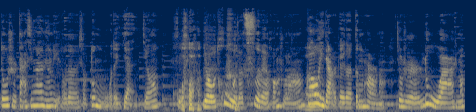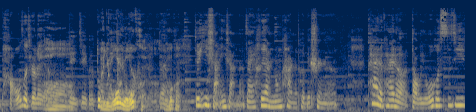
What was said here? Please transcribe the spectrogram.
都是大兴安岭里头的小动物的眼睛，嚯！有兔子、刺猬、黄鼠狼。哦高一点儿这个灯泡呢，就是鹿啊、什么狍子之类的，哦这这个动啊有物的眼睛有可能，对有可能。就一闪一闪的，在黑暗中看着特别瘆人。开着开着，导游和司机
